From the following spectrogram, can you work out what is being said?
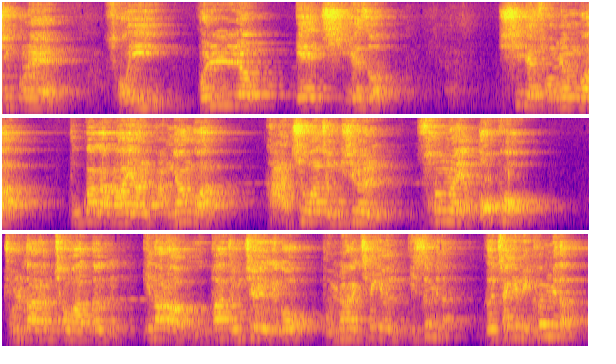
정치권의 소위 권력에 취해서 시대 소명과 국가가 가야 할 방향과 가치와 정신을 손에 놓고 줄다름 쳐왔던 이 나라 우파 정치에게도 분명히 책임은 있습니다. 그 책임이 큽니다.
